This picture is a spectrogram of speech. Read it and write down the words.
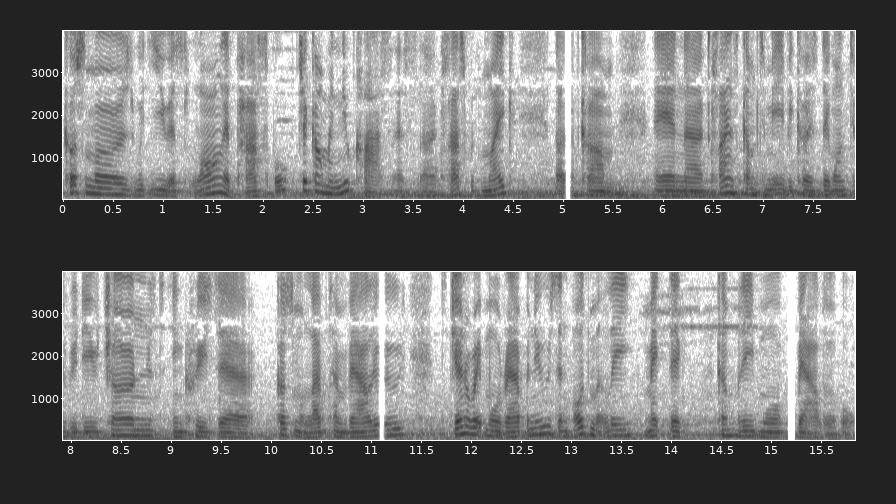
customers with you as long as possible, check out my new class as uh, classwithmike.com. And uh, clients come to me because they want to reduce churn, increase their customer lifetime value, to generate more revenues, and ultimately make their company more valuable.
